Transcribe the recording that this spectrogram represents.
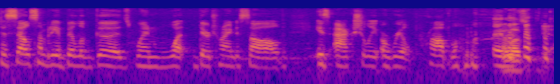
to sell somebody a bill of goods when what they're trying to solve is actually a real problem. And I love- it's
